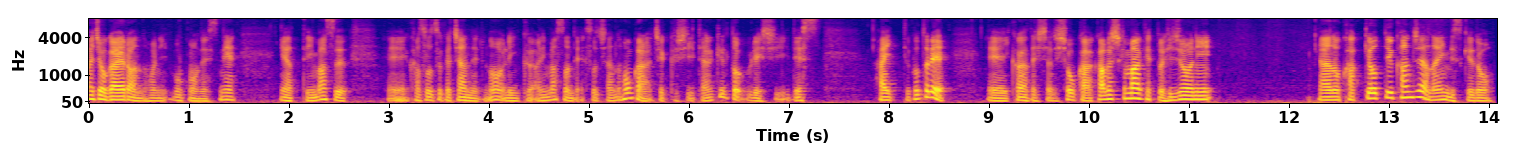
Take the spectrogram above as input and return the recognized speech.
あ、一応概要欄の方に僕もですね、やっています、えー、仮想通貨チャンネルのリンクありますので、そちらの方からチェックしていただけると嬉しいです。はい。ということで、えー、いかがでしたでしょうか株式マーケット非常にあの、活況っていう感じではないんですけど、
